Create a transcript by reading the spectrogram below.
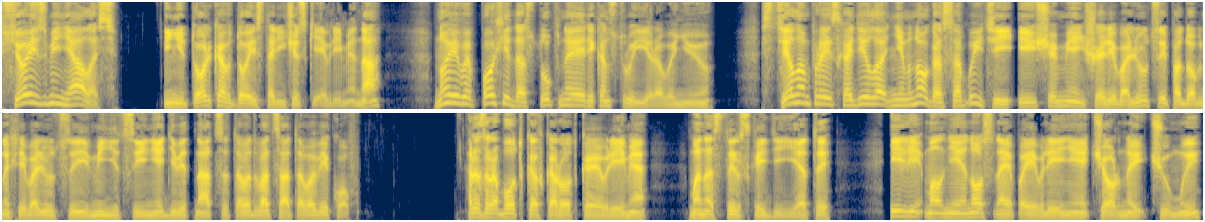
все изменялось, и не только в доисторические времена, но и в эпохи, доступные реконструированию. С телом происходило немного событий и еще меньше революций, подобных революции в медицине XIX-XX веков. Разработка в короткое время монастырской диеты или молниеносное появление черной чумы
